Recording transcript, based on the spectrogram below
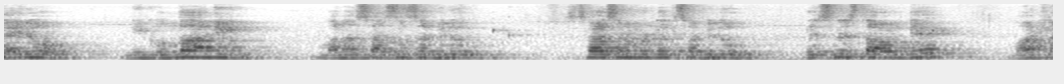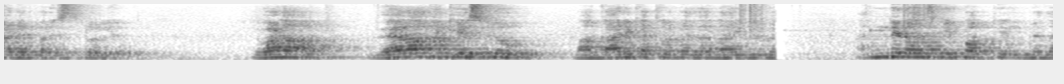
ధైర్యం నీకుందా అని మన శాసనసభ్యులు శాసనమండలి సభ్యులు ప్రశ్నిస్తూ ఉంటే మాట్లాడే పరిస్థితులు లేవు. ఇవాళ వేలాది కేసులు మా కార్యకర్తల మీద నాయకుల మీద అన్ని రాజకీయ పార్టీల మీద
